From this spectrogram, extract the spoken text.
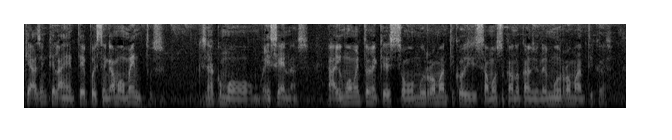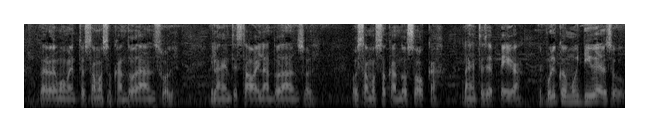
que hacen que la gente pues tenga momentos, que sea como escenas. Hay un momento en el que somos muy románticos y estamos tocando canciones muy románticas, pero de momento estamos tocando dancehall y la gente está bailando dancehall. O estamos tocando soca la gente se pega. El público es muy diverso,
